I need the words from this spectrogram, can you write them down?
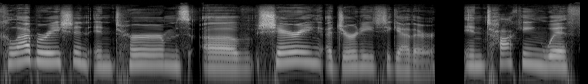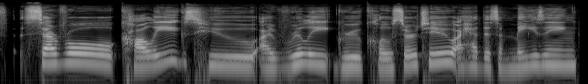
Collaboration in terms of sharing a journey together. In talking with several colleagues who I really grew closer to, I had this amazing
